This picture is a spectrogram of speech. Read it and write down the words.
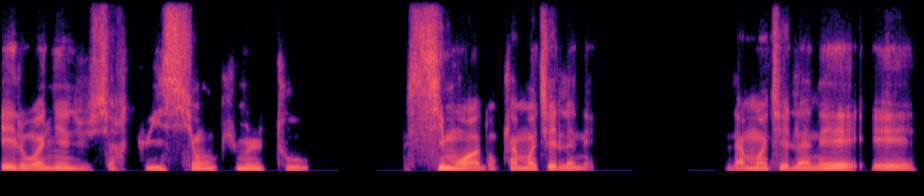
éloigné du circuit, si on cumule tout, six mois, donc la moitié de l'année. La moitié de l'année et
